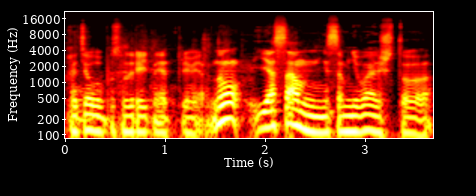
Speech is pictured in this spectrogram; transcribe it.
Хотел бы посмотреть на этот пример. Ну, я сам не сомневаюсь, что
